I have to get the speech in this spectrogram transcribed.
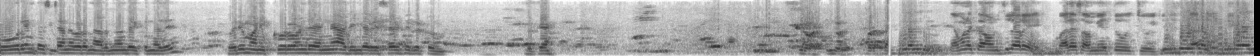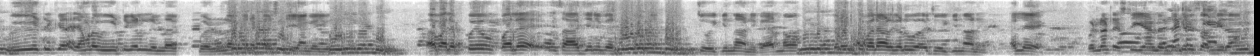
യൂറിൻ ടെസ്റ്റാണ് ഇവിടെ നടന്നുകൊണ്ടിരിക്കുന്നത്. ഒരു മണിക്കൂർ കൊണ്ട് തന്നെ അതിന്റെ റിസൾട്ട് കിട്ടും. ഓക്കെ? നമ്മളെ കൗൺസിലറെ പല സമയത്ത് ചോദിക്കുന്നുണ്ട്. വീട്ടിൽ നമ്മളെ വീട്ടുകളിലുള്ള വെള്ളം എങ്ങനെ ടെസ്റ്റ് ചെയ്യാൻ കഴിയും അത് പലപ്പോഴും പല സാഹചര്യം വരുന്ന ചോദിക്കുന്നതാണ്. കാരണം ഇവരടുത്ത് പല ആളുകൾ ചോദിക്കുന്നതാണ്. അല്ലേ? വെള്ളം ടെസ്റ്റ് ചെയ്യാനുള്ള എന്തെങ്കിലും സംവിധാനം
